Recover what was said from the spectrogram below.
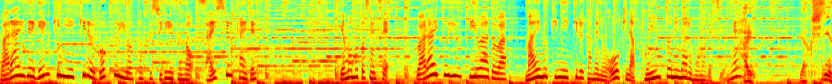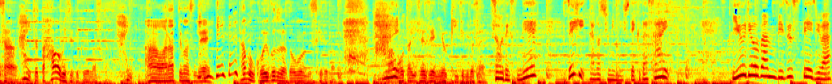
笑いで元気に生きる極意を説くシリーズの最終回です。山本先生笑いというキーワードは前向きに生きるための大きなポイントになるものですよね。はい。薬師陣さん、はい、ちょっと歯を見せてくれますか？はい。ああ笑ってますね。多分こういうことだと思うんですけれどはい、まあ、大谷先生によく聞いてください。そうですね。ぜひ楽しみにしてください。有料版ビズステージは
